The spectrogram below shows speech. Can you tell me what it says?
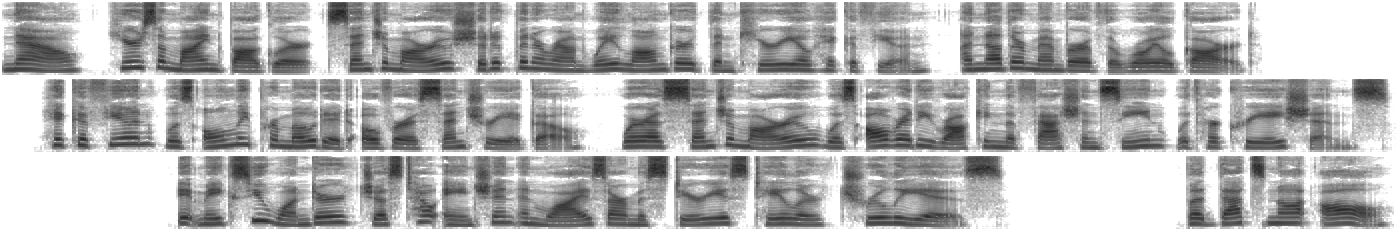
Now, here's a mind-boggler, Senjumaru should have been around way longer than Kirio Hikifune, another member of the Royal Guard. Hikifune was only promoted over a century ago, whereas Senjumaru was already rocking the fashion scene with her creations. It makes you wonder just how ancient and wise our mysterious tailor truly is. But that's not all.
